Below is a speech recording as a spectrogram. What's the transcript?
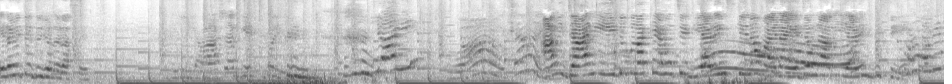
এটার ভিতরে দুজনের আছে। আশা গেস করি। ইয়ারিং? ওয়াও আমি জানি ঈদ উপলক্ষে হচ্ছে ইয়ারিংস কেনা হয় না এই জন্য আমি ইয়ারিংস দিছি। অনেক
